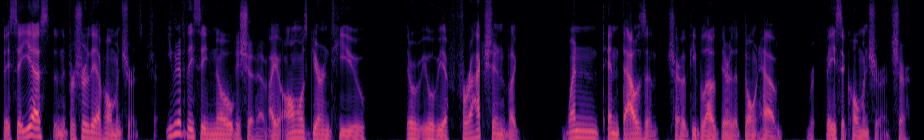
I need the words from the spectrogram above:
If they say yes, then for sure they have home insurance. Sure. Even if they say no, They should have. I almost guarantee you there will, it will be a fraction, like one ten thousandth of the people out there that don't have basic home insurance. Sure.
